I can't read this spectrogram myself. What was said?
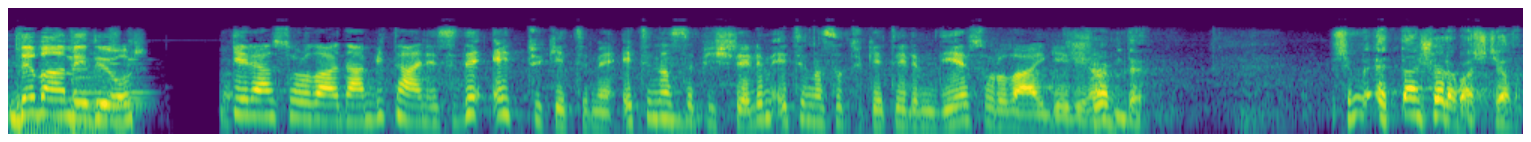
devam ediyor. Gelen sorulardan bir tanesi de et tüketimi. Eti nasıl pişirelim, eti nasıl tüketelim diye sorular geliyor. Şimdi, şimdi etten şöyle başlayalım.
